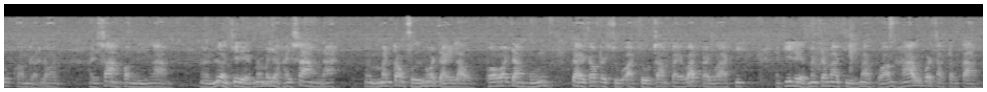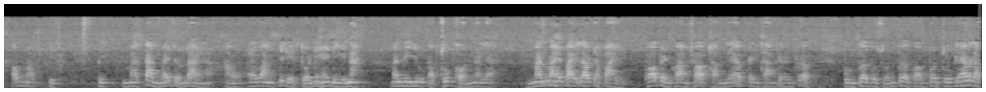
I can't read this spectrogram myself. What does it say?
ทุกข์ความเดือดร้อน ให้สร้างความดีงาม เรื่องกิเลสมันไม่อยากให้สร้างนะ มันต้องฝืนหัวใจเรา เพราะว่าจะหมุนใจเขาไปสู่อัดสู่ทำไปวัดไปวาจิตกิเลสมันจะมาจีมาขวางหาอุปสรรคต่าง ๆ เข้ามาปิดปิดมากั้นไว้จนได้นะเอาระวังกิเลสตัวนี้ให้ดีนะมันมีอยู่กับทุกคนนั่นแหละ มันไม่ให้ไปเราจะไป เพราะเป็นความชอบทำแล้วเป็นทางเดินเพื่อบุญเพื่อกุศลเพื่อความพ้นทุกข์แล้วเรา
